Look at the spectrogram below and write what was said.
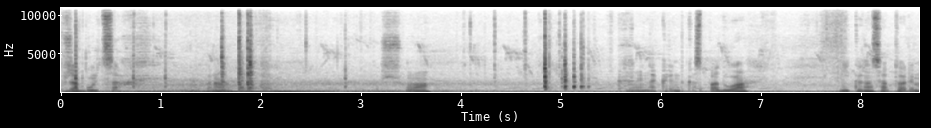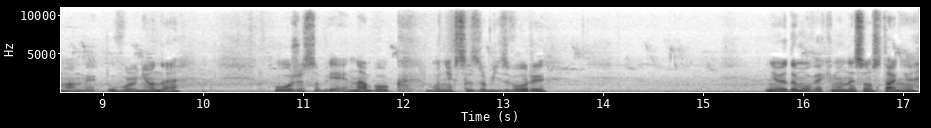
w żabulcach. Dobra. poszło. No nakrętka spadła. I kondensatory mamy uwolnione. Położę sobie je na bok, bo nie chcę zrobić zwory nie wiadomo w jakim one są stanie.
